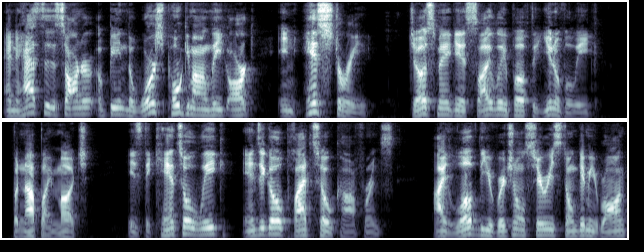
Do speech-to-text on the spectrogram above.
and it has the dishonor of being the worst Pokemon League arc in history. Just making it slightly above the Unova League, but not by much, is the Kanto League Indigo Plateau Conference. I love the original series, don't get me wrong,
